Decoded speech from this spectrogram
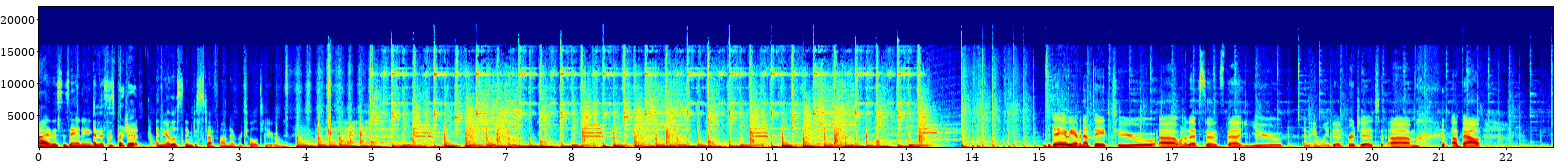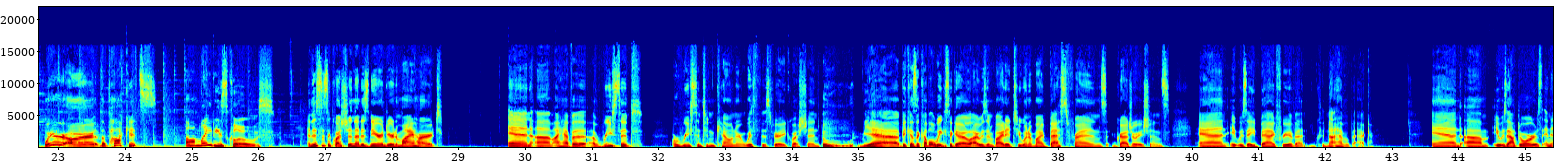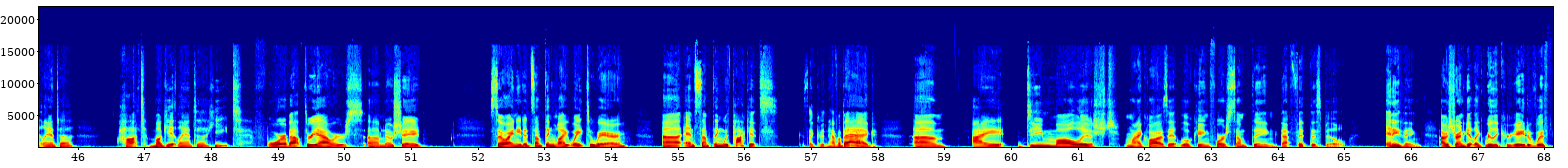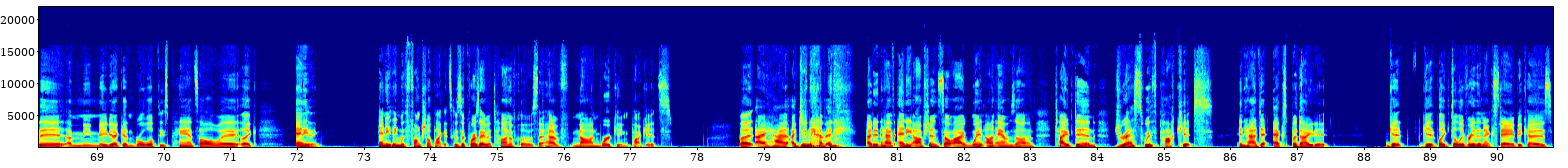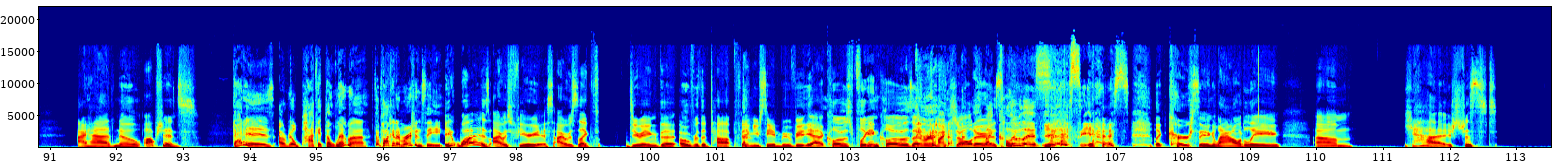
Hi, this is Annie. And this is Bridget. And you're listening to Stuff Mom Never Told You. Today we have an update to uh, one of the episodes that you and Emily did, Bridget, um, about where are the pockets on ladies' clothes? And this is a question that is near and dear to my heart. And um, I have a, a, recent a recent encounter with this very question. Ooh. Yeah, because a couple weeks ago I was invited to one of my best friends' graduations, and it was a bag-free event. You could not have a bag. And um, it was outdoors in Atlanta, hot, muggy Atlanta heat for about three hours, um, no shade. So I needed something lightweight to wear uh, and something with pockets because I couldn't have a bag. Um, I demolished my closet looking for something that fit this bill. Anything. I was trying to get like really creative with it. I mean, maybe I can roll up these pants all the way, like anything anything with functional pockets because of course I have a ton of clothes that have non-working pockets. But I had I didn't have any I didn't have any options. So I went on Amazon, typed in dress with pockets and had to expedite it. Get get like delivery the next day because I had no options. That is a real pocket dilemma. It's a pocket emergency. It was. I was furious. I was like doing the over the top thing you see in movies. Yeah, clothes, flinging clothes over my shoulders. like clueless. Yes, yes. Like cursing loudly. Um, yeah, it's just,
